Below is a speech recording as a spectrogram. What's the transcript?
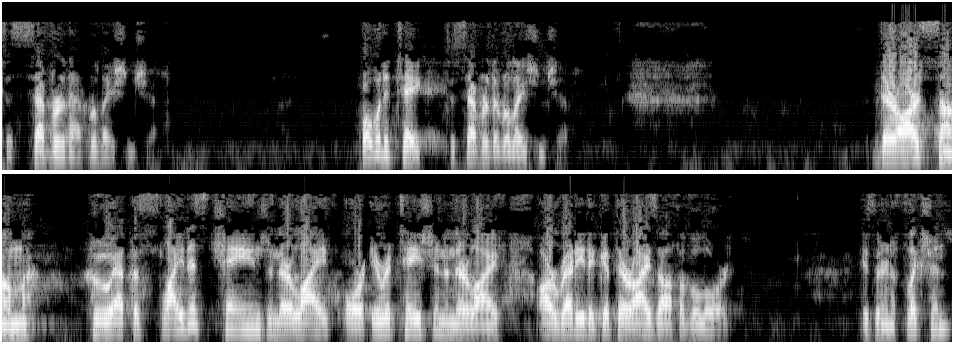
to sever that relationship? What would it take to sever the relationship? There are some who at the slightest change in their life or irritation in their life are ready to get their eyes off of the Lord. Is it an affliction?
